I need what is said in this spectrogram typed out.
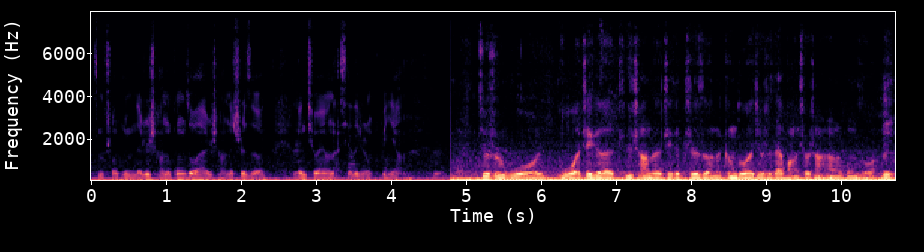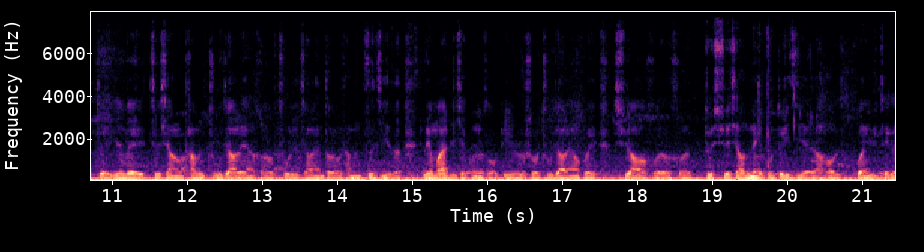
怎么说，你们的日常的工作啊，日常的职责跟球员有哪些的这种不一样？对，就是我我这个日常的这个职责呢，更多就是在网球场上的工作。嗯，对，因为就像他们主教练和助理教练都有他们自己的另外的一些工作，比如说主教练会需要和和对学校内部对接，然后关于这个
